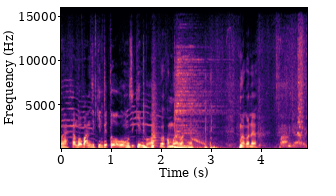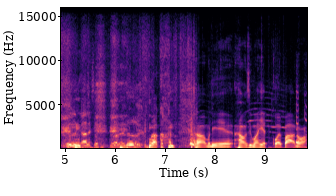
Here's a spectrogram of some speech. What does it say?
ว่าคันบ่พันสิกินไปตัวบ่มึงสิกินบ่เออเขาเมื่อก่อนเฮ้ยเมื่อก่อนเด้อเมื่อก่อนอ่าวันนี้เฮาสิมาเฮ็ดก่อยป้าเนาะ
